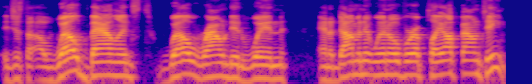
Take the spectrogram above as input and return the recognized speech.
It's just a well balanced, well rounded win and a dominant win over a playoff bound team.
